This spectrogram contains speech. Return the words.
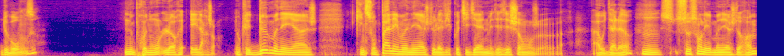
de bronze, nous prenons l'or et l'argent. Donc les deux monnayages qui ne sont pas les monnayages de la vie quotidienne, mais des échanges euh, à haute valeur. Hmm. Ce sont les monnayages de Rome,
